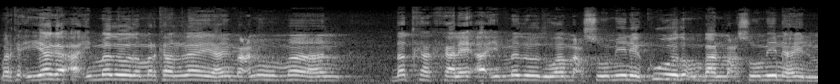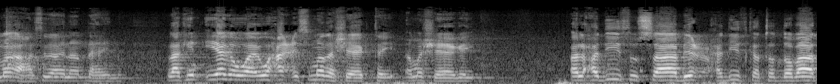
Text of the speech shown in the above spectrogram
Marka iyaga a'imadooda markaan leeyahay macnuhu maahan dadka kale a'imadoodu waa macsuumiine kuwooda un baan macsuumiin ahayn ma aha sidaa inaan dhahayno laakiin iyaga waayo waxaa cismada sheegtay ama sheegay alxadiidu asaabic xadiidka toddobaad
